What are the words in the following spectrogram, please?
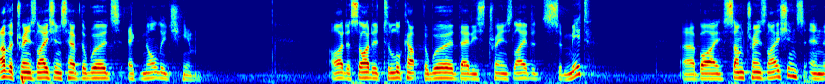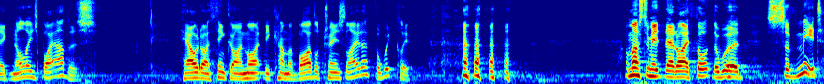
Other translations have the words acknowledge him. I decided to look up the word that is translated submit uh, by some translations and acknowledge by others. How would I think I might become a Bible translator for Wycliffe? I must admit that I thought the word submit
